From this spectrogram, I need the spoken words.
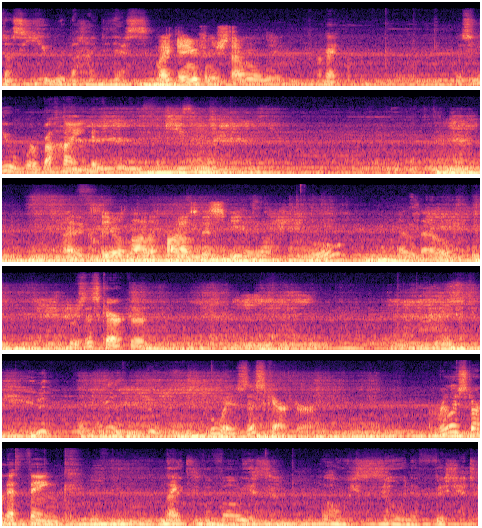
Thus, you were behind this. My game finished downloading. Okay. So you were behind it. I had to clear a lot of files this speed enough. Ooh. Hello. Who's this character? Who is this character? I'm really starting to think Like- Knights of Favonius, always so inefficient.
